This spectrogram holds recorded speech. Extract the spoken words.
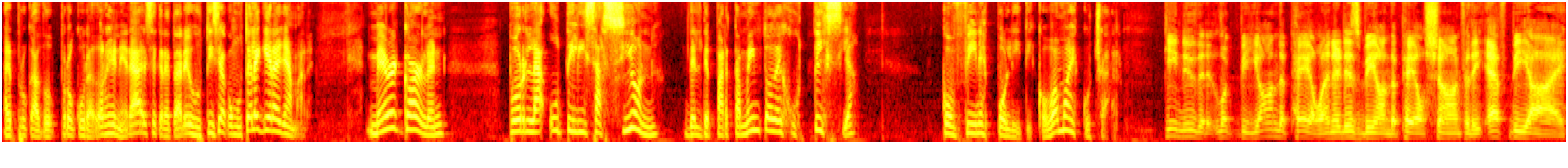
al procurador, general, secretario de justicia, como usted le quiera llamar, Merrick Garland, por la utilización del Departamento de Justicia con fines políticos. Vamos a escuchar. He knew that it looked beyond the pale, and it is beyond the pale, Sean, for the FBI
